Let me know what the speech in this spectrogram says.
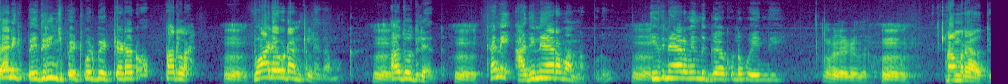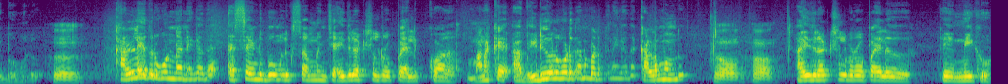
దానికి బెదిరించి పెట్టుబడి పెట్టాడనో పర్లా. వాడెవడు అంటలేదు అమ్మక అది వదిలేద్దాం. Hmm. కానీ అది నేరం అన్నప్పుడు ఇది నేరం ఎందుకు కాకుండా పోయింది? అమరావతి భూములు. కళ్ళెదురుగుండానే కదా ఎస్ఐండ్ భూములకు సంబంధించి ఐదు లక్షల రూపాయలు మనకి ఆ వీడియోలు కూడా కనబడుతున్నాయి కదా కళ్ళ ముందు. ఐదు లక్షల రూపాయలు మీకు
